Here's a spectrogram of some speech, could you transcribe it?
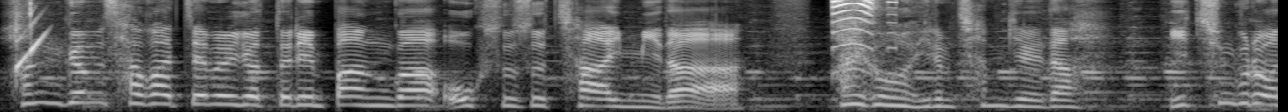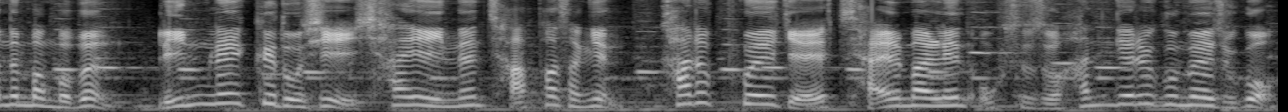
황금 사과잼을 곁들인 빵과 옥수수 차입니다. 아이고 이름 참 길다. 이 친구를 얻는 방법은 림레이크 도시 샤에 있는 자파상인 카르포에게 잘 말린 옥수수 한 개를 구매해주고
